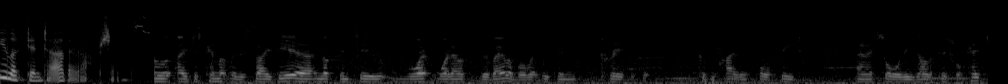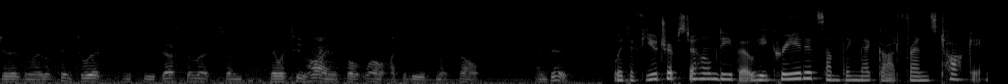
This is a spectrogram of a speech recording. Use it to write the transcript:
he looked into other options. So I just came up with this idea and looked into what, what else is available that we can create that could be higher than four feet. And I saw these artificial hedges and I looked into it, received estimates, and they were too high. And I thought, well, I could do this myself, and did. With a few trips to Home Depot, he created something that got friends talking.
